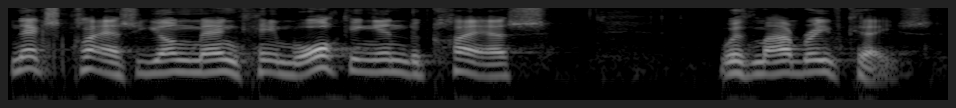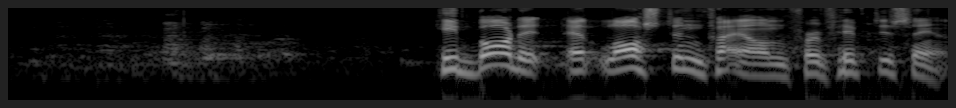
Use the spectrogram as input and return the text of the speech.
Next class, a young man came walking into class with my briefcase. He bought it at Lost and Found for 50 cents.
